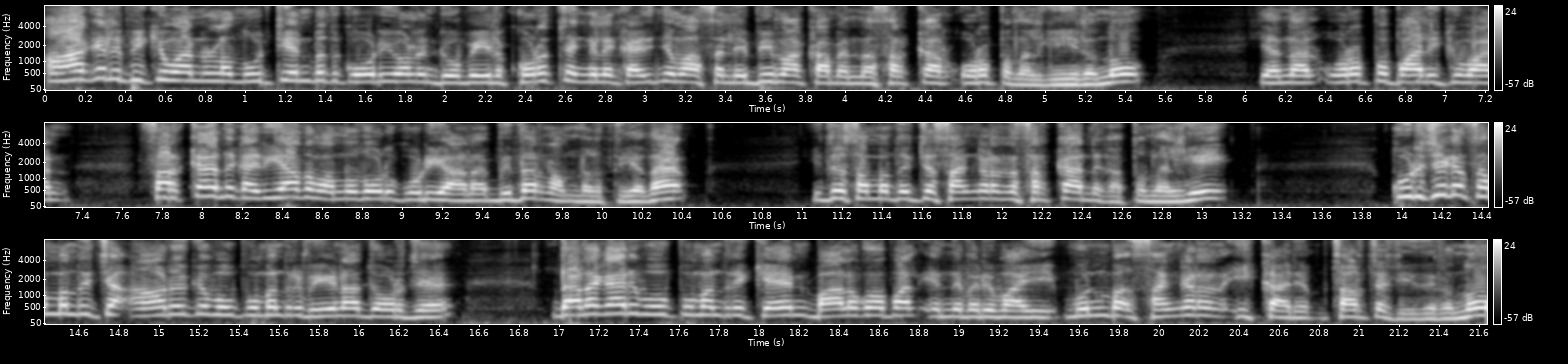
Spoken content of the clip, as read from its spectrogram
ആകെ ലഭിക്കുവാനുള്ള നൂറ്റി അൻപത് കോടിയോളം രൂപയിൽ കുറച്ചെങ്കിലും കഴിഞ്ഞ മാസം ലഭ്യമാക്കാമെന്ന് സർക്കാർ ഉറപ്പ് നൽകിയിരുന്നു. എന്നാൽ ഉറപ്പ് പാലിക്കുവാൻ സർക്കാരിന് കഴിയാതെ വന്നതോടുകൂടിയാണ് വിതരണം നിർത്തിയത്. ഇത് സംബന്ധിച്ച് സംഘടന സർക്കാരിന് കത്ത് നൽകി. കുടിശ്ശിക സംബന്ധിച്ച് ആരോഗ്യവകുപ്പ് മന്ത്രി വീണ ജോർജ് ധനകാര്യ വകുപ്പ് മന്ത്രി കെ എൻ ബാലഗോപാൽ എന്നിവരുമായി മുൻപ് സംഘടന ഇക്കാര്യം ചർച്ച ചെയ്തിരുന്നു.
